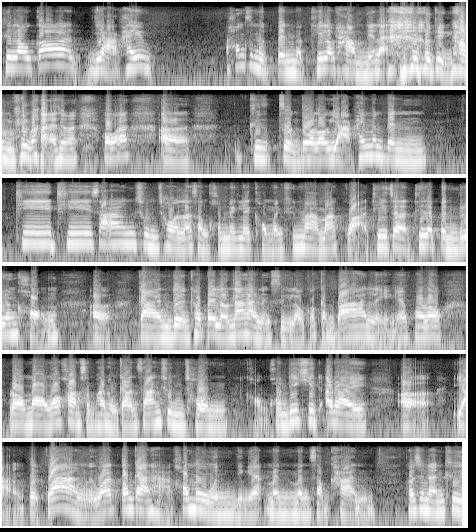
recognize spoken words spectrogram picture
คือเราก็อยากให้ห้องสมุดเป็นแบบที่เราทำนี่แหละ เราถึงทำขึ้นมาใช่ไหมเพราะว่าเอ่อ คือส่วนตัวเราอยากให้มันเป็นที่ที่สร้างชุมชนและสังคมเล็กๆ ของมันขึ้นมามากกว่า ที่จะที่จะเป็นเรื่องของออการเดินเข้าไปแล้วนั่งอ่านหนังสือเราก็กลับบ้านอะไรอย่างเงี้ยเพราะเราเรามองว่าความสำคัญของการสร้างชุมชนของคนที่คิดอะไรอออย่างเปิดกว้าง หรือว่าต้องการหาข้อมูลอย่างเงี้ยมันมันสำคัญ เพราะฉะนั้นคือ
